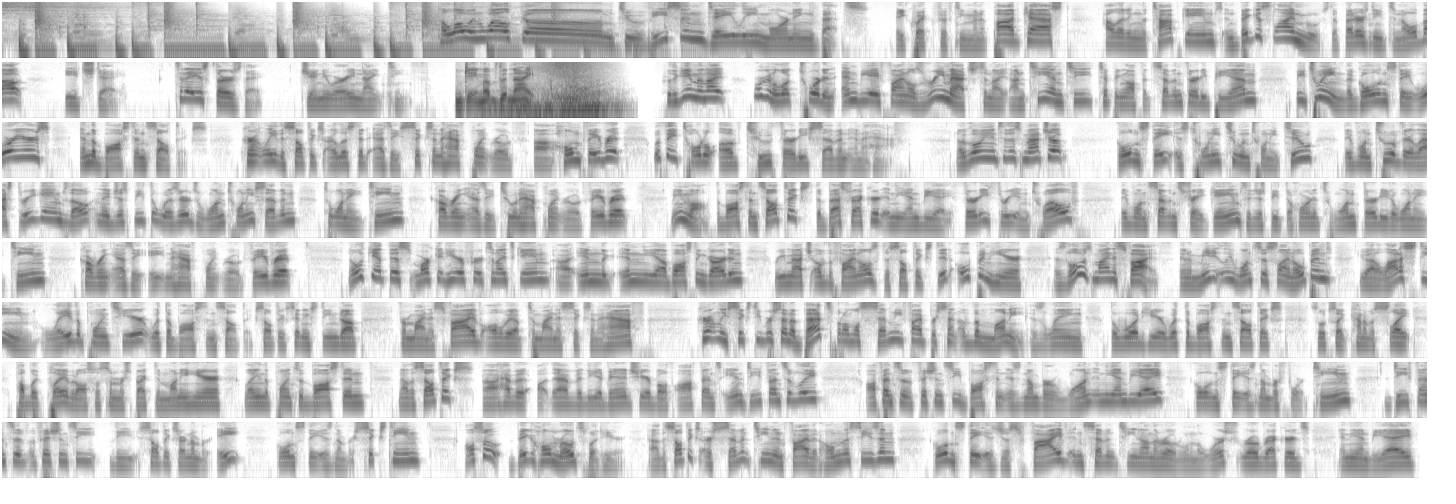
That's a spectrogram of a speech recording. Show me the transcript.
Hello and welcome to VSiN Daily Morning Bets, a quick 15 minute podcast highlighting the top games and biggest line moves that bettors need to know about each day. Today is Thursday, January 19th. Game of the night. For the game of the night, we're going to look toward an NBA Finals rematch tonight on TNT, tipping off at 7:30 p.m. between the Golden State Warriors and the Boston Celtics. Currently, the Celtics are listed as a six and a half point road uh, home favorite with a total of 237 and a half. Now, going into this matchup, Golden State is 22 and 22. They've won two of their last three games though, and they just beat the Wizards 127 to 118, covering as a two and a half point road favorite. Meanwhile, the Boston Celtics, the best record in the NBA, 33 and 12. They've won seven straight games. They just beat the Hornets 130 to 118, covering as a eight and a half point road favorite. Now, looking at this market here for tonight's game uh, in the in the uh, Boston Garden rematch of the finals, the Celtics did open here as low as minus five, and immediately once this line opened, you had a lot of steam lay the points here with the Boston Celtics. Celtics getting steamed up from minus five all the way up to minus six and a half. Currently 60% of bets, but almost 75% of the money is laying the wood here with the Boston Celtics. So it looks like kind of a slight public play, but also some respect and money here, laying the points with Boston. Now the Celtics uh, have a, have the advantage here, both offense and defensively. Offensive efficiency, Boston is number one in the NBA. Golden State is number 14. Defensive efficiency, the Celtics are number eight. Golden State is number 16. Also, big home road split here. Uh, the Celtics are 17 and 5 at home this season. Golden State is just 5 and 17 on the road, one of the worst road records in the NBA.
